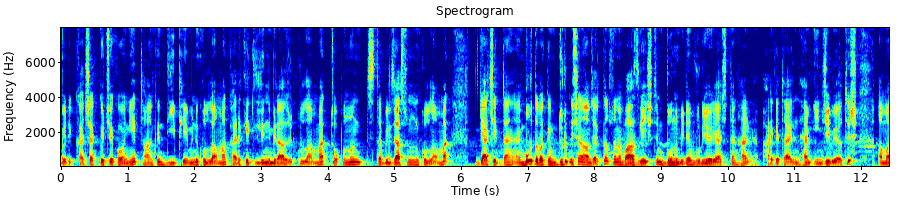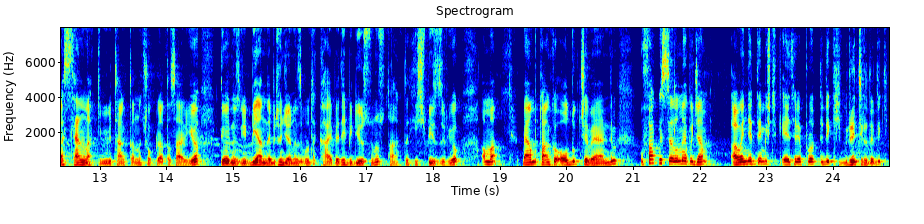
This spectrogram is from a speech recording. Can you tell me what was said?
böyle kaçak göçek oynayıp tankın DPM'ini kullanmak, hareketliliğini birazcık kullanmak, topunun stabilizasyonunu kullanmak gerçekten yani burada bakın durup nişan alacaktım sonra vazgeçtim. Bunu bile vuruyor gerçekten. Hareket halinde hem ince bir atış ama Senlak gibi bir tanktan da çok rahat hasar yiyor. Gördüğünüz gibi bir anda bütün canınızı burada kaybedebiliyorsunuz. Tankta hiçbir zırh yok. Ama ben bu tankı oldukça beğendim. Ufak bir sıralama yapacağım. Avenir demiştik, ETB Pro dedik, Ritter dedik.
